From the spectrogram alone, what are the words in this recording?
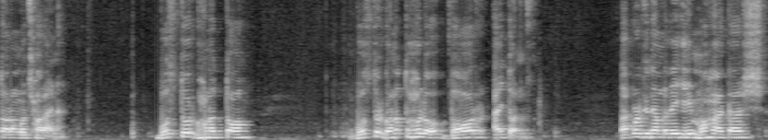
তরঙ্গ ছড়ায় না। বস্তুর ঘনত্ব বস্তুর ঘনত্ব হলো বর আয়তন। তারপর যদি আমরা দেখি মহাকাশ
